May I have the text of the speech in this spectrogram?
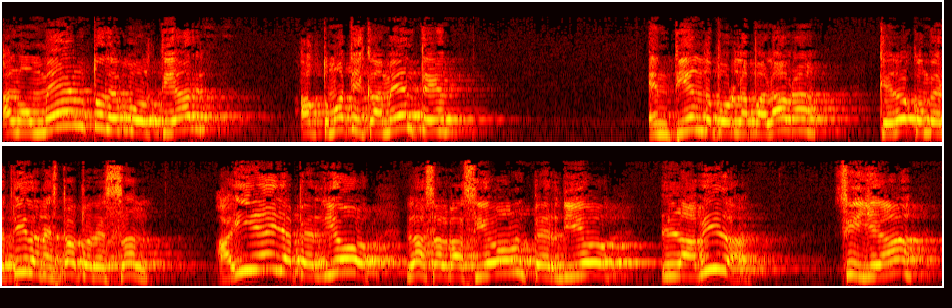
Al momento de voltear, automáticamente, entiendo por la palabra, quedó convertida en estatua de sal. Ahí ella perdió la salvación, perdió la vida. Si ya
